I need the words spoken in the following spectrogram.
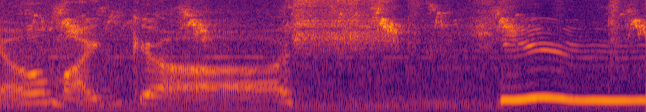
Oh my gosh. Huge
